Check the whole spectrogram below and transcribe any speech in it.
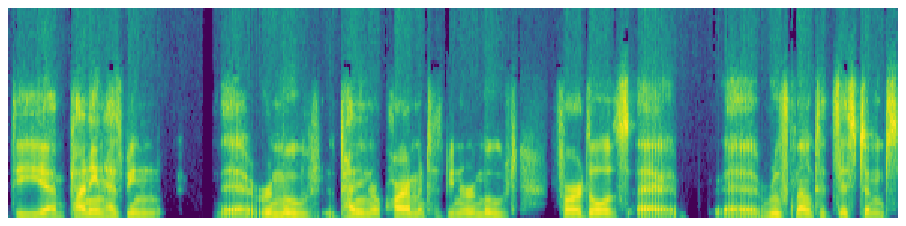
the um, planning has been uh, removed. Planning requirement has been removed for those roof mounted systems.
